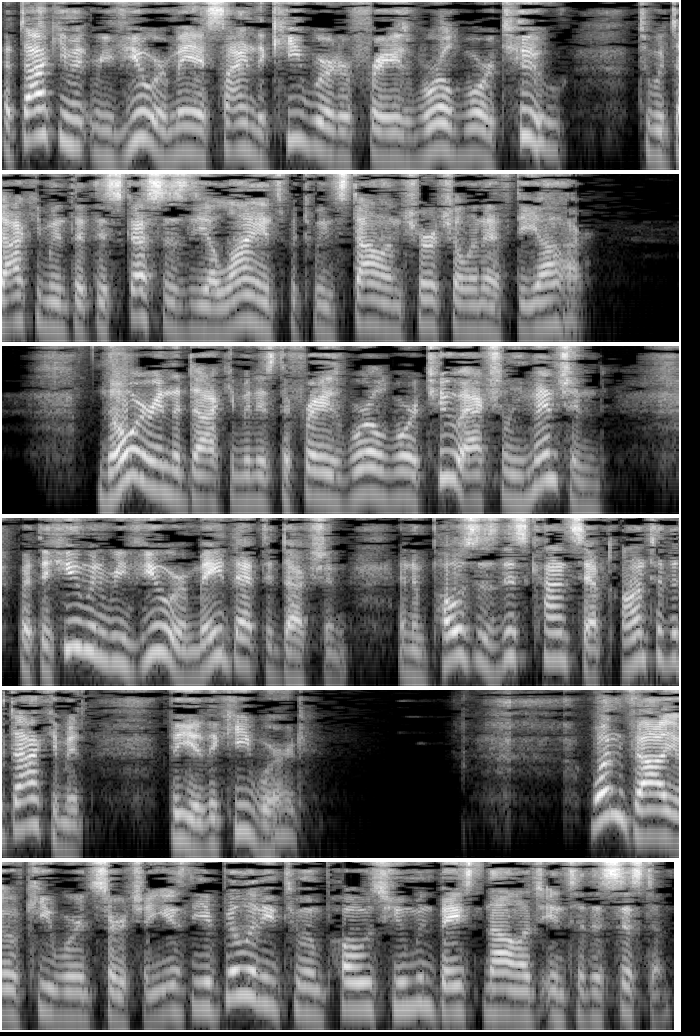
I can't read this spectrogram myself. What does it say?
a document reviewer may assign the keyword or phrase World War II to a document that discusses the alliance between Stalin, Churchill, and FDR. Nowhere in the document is the phrase World War II actually mentioned, but the human reviewer made that deduction and imposes this concept onto the document via the keyword. One value of keyword searching is the ability to impose human-based knowledge into the system,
